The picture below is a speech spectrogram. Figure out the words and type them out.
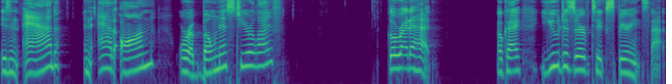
is an add, an add on or a bonus to your life, go right ahead. Okay? You deserve to experience that.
